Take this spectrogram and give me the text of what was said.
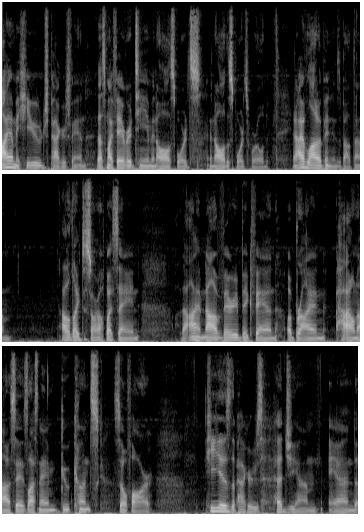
I am a huge Packers fan. That's my favorite team in all sports, in all the sports world, and I have a lot of opinions about them. I would like to start off by saying that I am not a very big fan of Brian, I don't know how to say his last name, Gutekunst so far. He is the Packers head GM, and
